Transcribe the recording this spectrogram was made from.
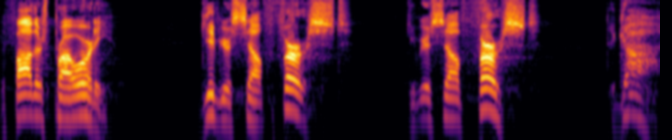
The Father's priority give yourself first. Give yourself first to God,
